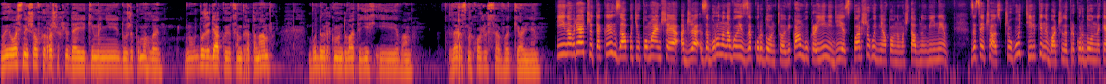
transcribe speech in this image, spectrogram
Ну і ось знайшов хороших людей, які мені дуже помогли. Ну, дуже дякую цим братанам. Буду рекомендувати їх і вам. Зараз знаходжуся в Кьольні. І навряд чи таких запитів поменшає, адже заборона на виїзд за кордон чоловікам в Україні діє з першого дня повномасштабної війни. За цей час чого тільки не бачили прикордонники.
